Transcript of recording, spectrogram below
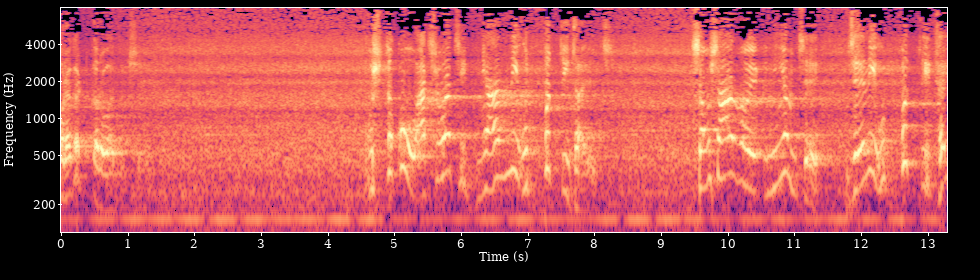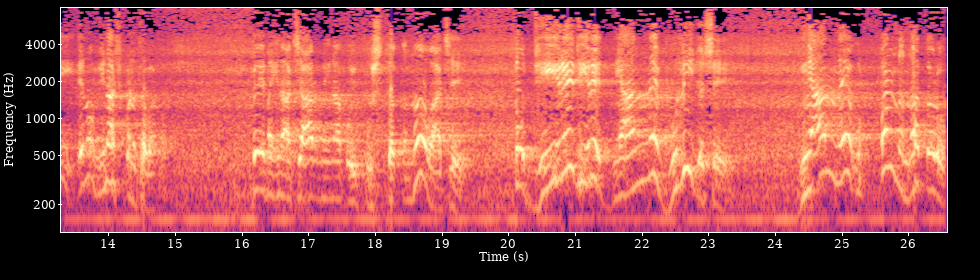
પ્રગટ કરવાનું છે. પુસ્તકો વાંચવાથી જ્ઞાનની ઉત્પત્તિ થાય છે. સંસારનો એક નિયમ છે, જેની ઉત્પત્તિ થઈ એનો વિનાશ પણ થવાનો. બે મહિના, ચાર મહિના કોઈ પુસ્તક ન વાંચે, તો ધીરે ધીરે જ્ઞાનને ભૂલી જશે. જ્ઞાનને ઉત્પન્ન ન કરો,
